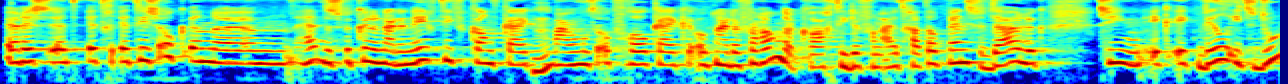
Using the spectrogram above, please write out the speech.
er is, het, het, het is ook een. Uh, hè, dus we kunnen naar de negatieve kant kijken, hm? maar we moeten ook vooral kijken ook naar de veranderkracht die ervan uitgaat. Dat mensen duidelijk zien: ik, ik wil iets doen.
